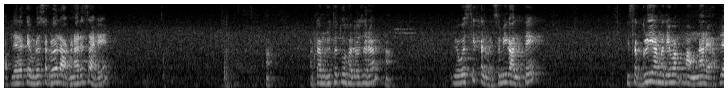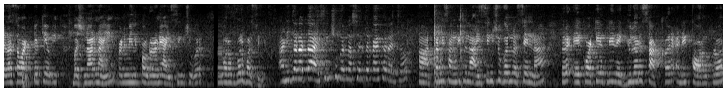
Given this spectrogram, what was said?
आपल्याला तेवढं सगळं लागणारच आहे. हां. आता अमृत तू हलव जरा. हां. व्यवस्थित हलवायचं. मी घालते. ही सगळी यामध्ये मावणार आहे. आपल्याला असं वाटतं की एवढी बसणार नाही पण मिल्क पावडर आणि आयसिंग शुगर बरोबर बसेल. आणि जर आता आयसिंग शुगर नसेल तर काय करायचं? हां आता मी सांगितलं ना आयसिंग शुगर नसेल ना तर एक वाटी आपली रेग्युलर साखर आणि कॉर्नफ्लोअर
